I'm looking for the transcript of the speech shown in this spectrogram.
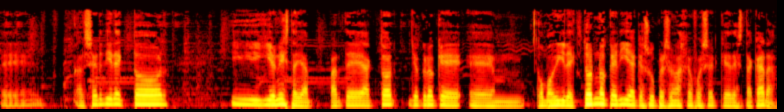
Eh, al ser director y guionista y aparte actor, yo creo que eh, como director no quería que su personaje fuese el que destacara.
